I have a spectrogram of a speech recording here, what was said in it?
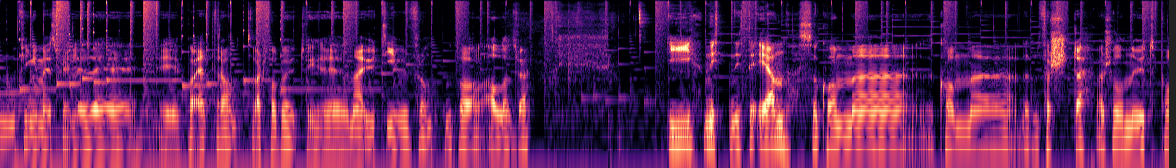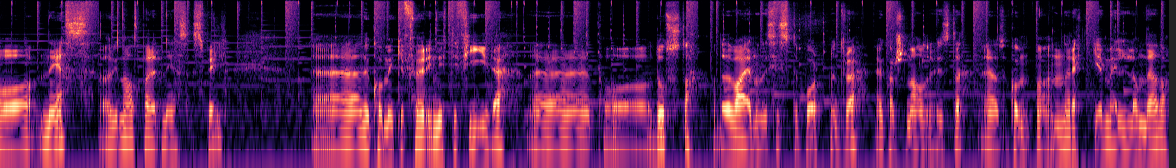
en finger med i spillet i, i, på et eller annet, i hvert fall på eh, nei, utgiverfronten på alle, tror jeg. I 1991 så kom, eh, kom eh, den første versjonen ut på Nes. Originalt bare et Nes-spill. Eh, det kom ikke før i 94 eh, på DOS, da. Og det var en av de siste portene, tror jeg. Kanskje den aller siste. Så kom det på en rekke mellom det, da.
